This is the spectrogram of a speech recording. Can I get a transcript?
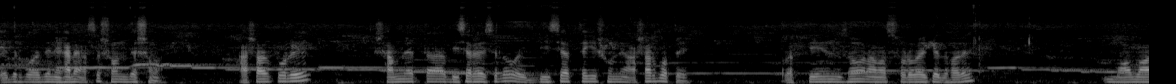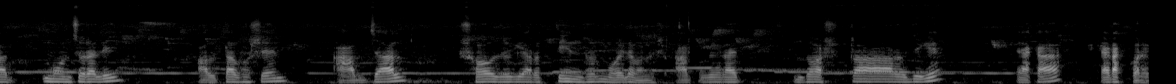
এদের পরের দিন এখানে আসছে সন্ধ্যের সময়। আসার পরে সামনে একটা বিচার হয়েছিল, ওই বিচার থেকে শুনে আসার পথে ওরা তিনজন আমার ছোটো ভাইকে ধরে, মোহাম্মদ মনসুর আলী, আলতাফ হোসেন, আফজাল সহযোগী আরও তিনজন মহিলা মানুষ। আর রাত দশটার ওইদিকে একা অ্যাটাক করে।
